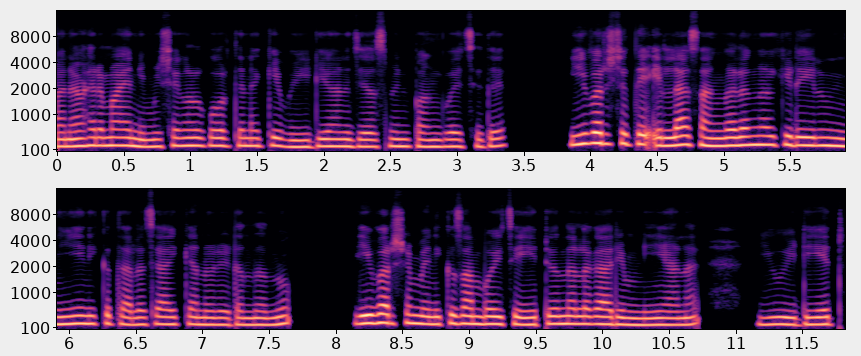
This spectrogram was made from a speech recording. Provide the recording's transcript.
മനോഹരമായ നിമിഷങ്ങൾ കോർത്തിണക്കിയ വീഡിയോ ആണ് ജാസ്മിൻ പങ്കുവച്ചത്. ഈ വർഷത്തെ എല്ലാ സങ്കടങ്ങൾക്കിടയിലും നീ എനിക്ക് തലചായ്ക്കാൻ ഒരിടം തന്നു. ഈ വർഷം എനിക്ക് സംഭവിച്ച ഏറ്റവും നല്ല കാര്യം നീയാണ്. യു ഇഡിയറ്റ്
